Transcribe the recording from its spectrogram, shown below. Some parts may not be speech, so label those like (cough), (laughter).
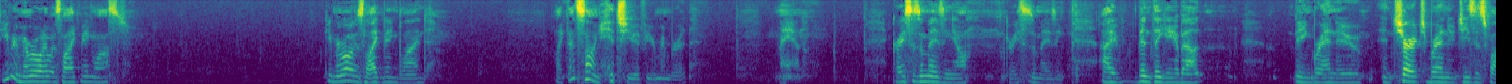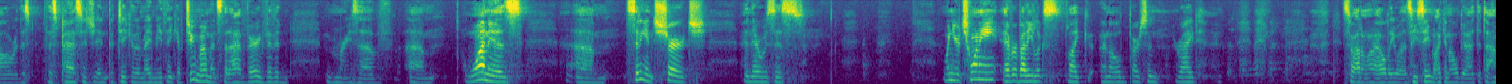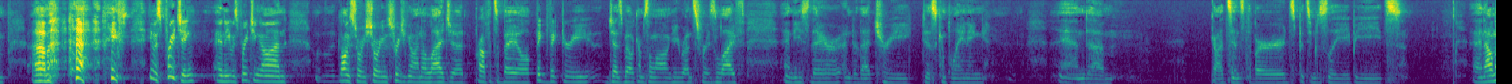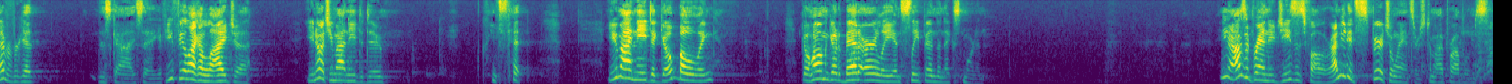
Do you remember what it was like being lost? Do you remember what it was like being blind? Like that song hits you if you remember it. Man. Grace is amazing, y'all. Grace is amazing. I've been thinking about being brand new in church, brand new Jesus follower. This this passage in particular made me think of two moments that I have very vivid memories of. Um, one is um, sitting in church, and there was this. When you're 20, everybody looks like an old person, right? So I don't know how old he was. He seemed like an old guy at the time. Um, (laughs) he, he was preaching, and he was preaching on long story short, he was preaching on Elijah, prophets of Baal, big victory. Jezebel comes along, he runs for his life, and he's there under that tree just complaining. And um, God sends the birds, puts him to sleep, he eats. And I'll never forget this guy saying, If you feel like Elijah, you know what you might need to do? (laughs) He said, You might need to go bowling go home and go to bed early and sleep in the next morning. You know, I was a brand new Jesus follower. I needed spiritual answers to my problems.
